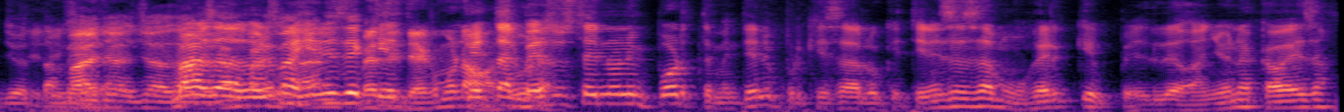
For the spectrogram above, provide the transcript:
Yo Si también. ya, ya, solo personal. imagínese Me que, sentiría como una que tal vez a usted no le importe, ¿me entiende? Porque o sea, lo que tiene es esa mujer que pues, le dañó en la cabeza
